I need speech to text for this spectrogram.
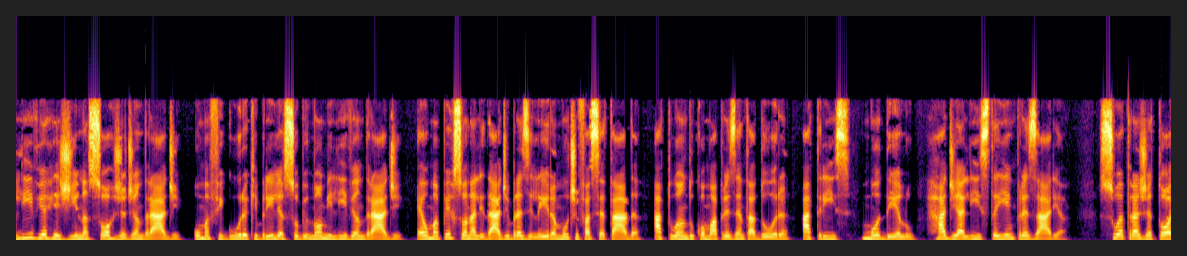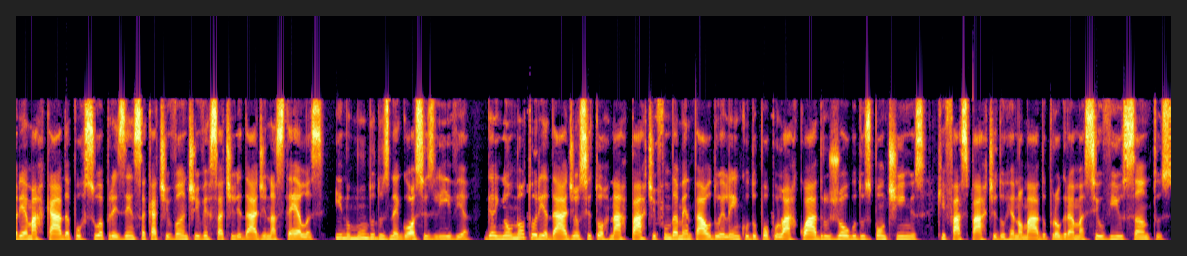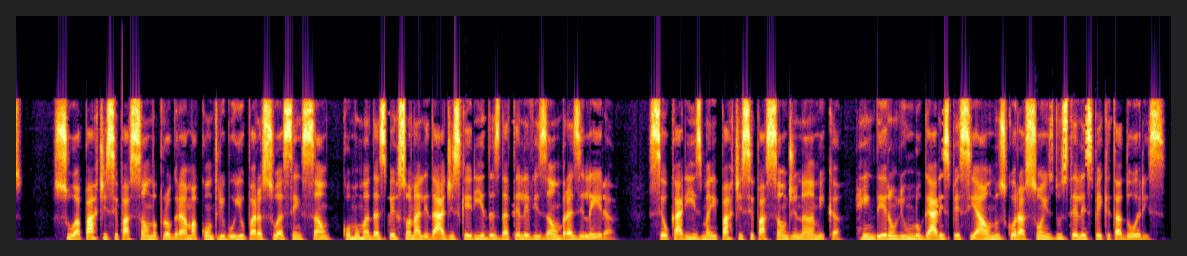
Lívia Regina Sorja de Andrade, uma figura que brilha sob o nome Lívia Andrade, é uma personalidade brasileira multifacetada, atuando como apresentadora, atriz, modelo, radialista e empresária. Sua trajetória é marcada por sua presença cativante e versatilidade nas telas, e no mundo dos negócios Lívia, ganhou notoriedade ao se tornar parte fundamental do elenco do popular quadro Jogo dos Pontinhos, que faz parte do renomado programa Silvio Santos. Sua participação no programa contribuiu para sua ascensão como uma das personalidades queridas da televisão brasileira. Seu carisma e participação dinâmica renderam-lhe um lugar especial nos corações dos telespectadores.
